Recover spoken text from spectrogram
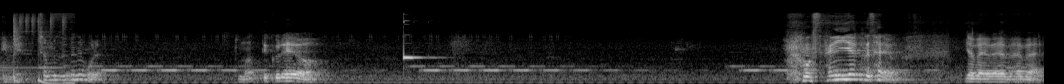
えめっちゃむずくねこれ。ちょっと待ってくれよ。もう最悪だよ。やばいやばいやばいやばい。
